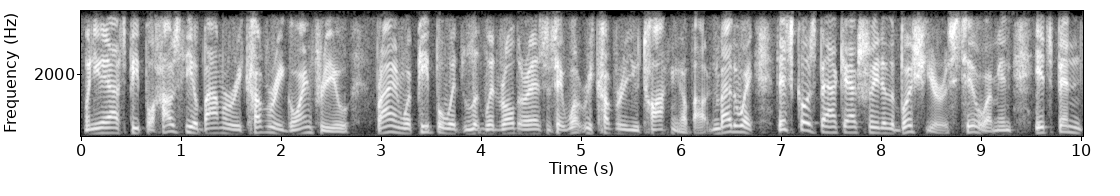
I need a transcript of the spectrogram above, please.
when you ask people, how's the Obama recovery going for you, Brian, what people would would roll their eyes and say, what recovery are you talking about? And by the way, this goes back actually to the Bush years too. I mean, it's been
